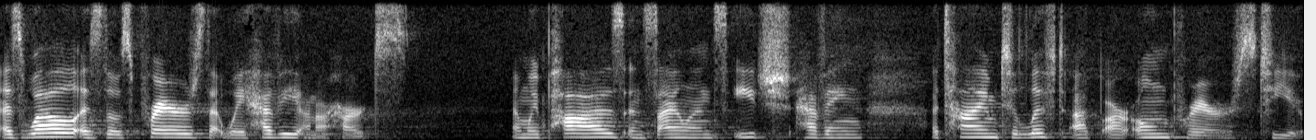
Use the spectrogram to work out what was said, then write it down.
as well as those prayers that weigh heavy on our hearts. And we pause in silence, each having a time to lift up our own prayers to you.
